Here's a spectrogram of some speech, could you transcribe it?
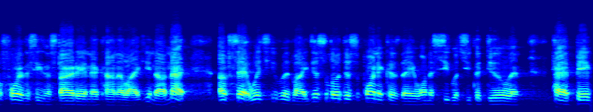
before the season started, and they're kind of like, you know, not upset with you, but like just a little disappointed because they want to see what you could do and had big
